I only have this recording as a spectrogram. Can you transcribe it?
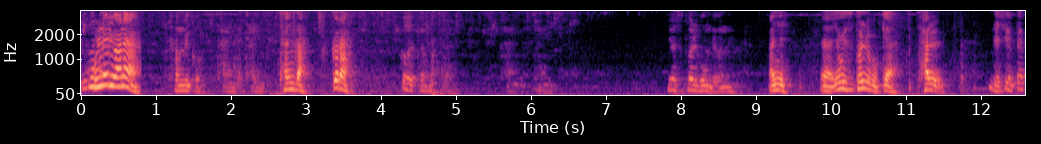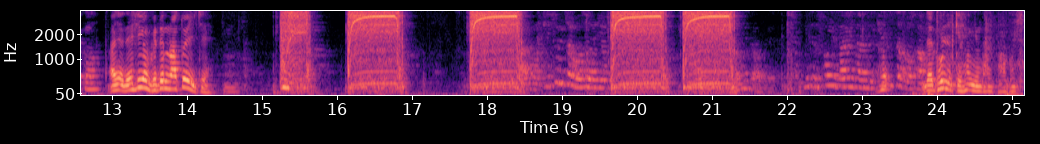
이거 불 내려가네. 차입니까? 차인다, 차인다. 차인다. 끄라. 그거 좀. 여기서 돌려보면 되겠네. 아니, 예, 여기서 돌려볼게. 살, 내시경 뺄까? 아니야, 내시경 그대로 놔둬야지. 아, 기술자 와서 이거. 이거 소리 나긴 나는데 기술자가 와서 내가 돌릴게, 형님. 가서 봐보시오.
